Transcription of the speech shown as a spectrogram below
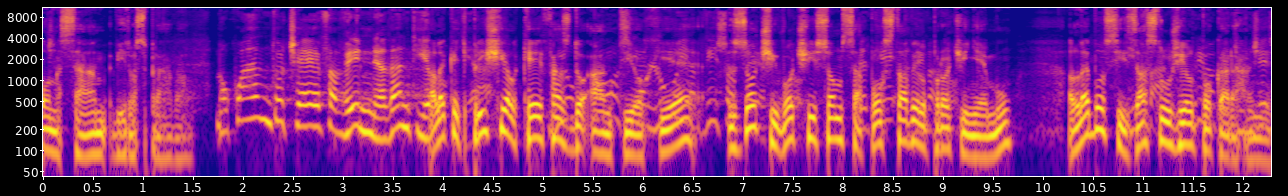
on sám vyrozprával. Ale keď prišiel Kéfas do Antiochie, z oči v oči som sa postavil proti nemu, lebo si zaslúžil pokarhanie.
